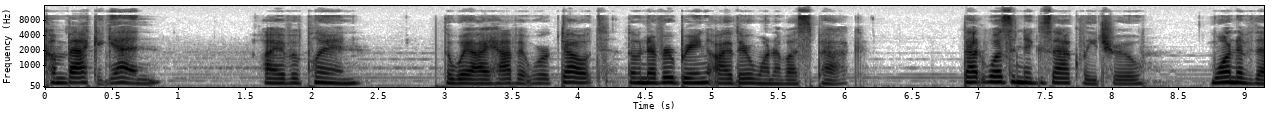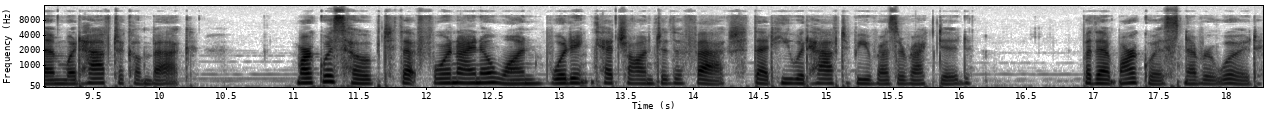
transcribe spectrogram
come back again. I have a plan. The way I have it worked out, they'll never bring either one of us back. That wasn't exactly true. One of them would have to come back. Marquis hoped that 4901 wouldn't catch on to the fact that he would have to be resurrected, but that Marquis never would.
